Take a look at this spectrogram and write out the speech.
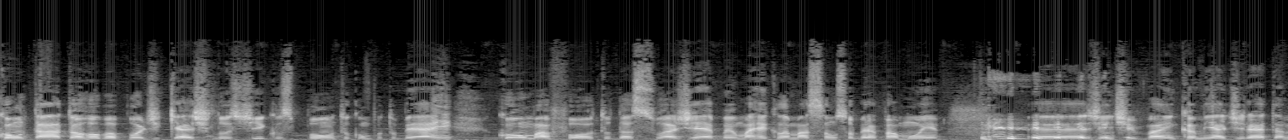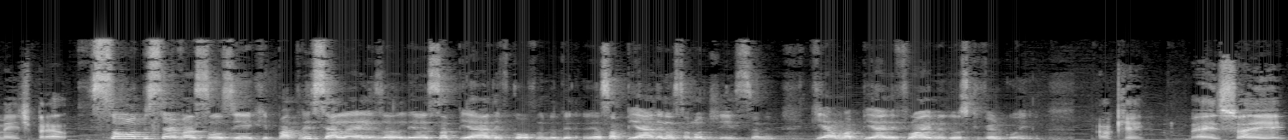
contato arroba podcastlosticos.com.br com uma foto da sua jeba e uma reclamação sobre a pamonha. É, a gente vai encaminhar diretamente pra ela. Só uma observaçãozinha aqui. Patrícia Leles leu essa piada e ficou falando essa piada nessa notícia, né? Que é uma piada e falou, ai meu Deus, que vergonha. Ok, é isso aí.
